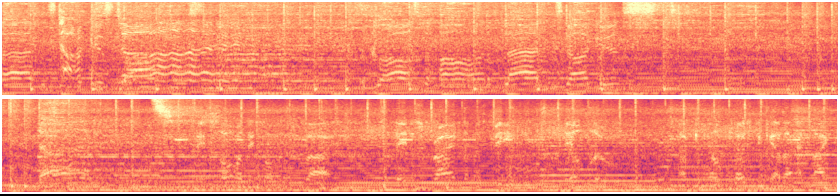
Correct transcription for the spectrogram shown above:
light its darkest night. Across the hall light its darkest night. They saw what they told us about They described them as being pale blue, have held close together and like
